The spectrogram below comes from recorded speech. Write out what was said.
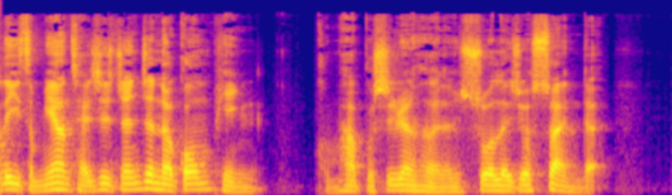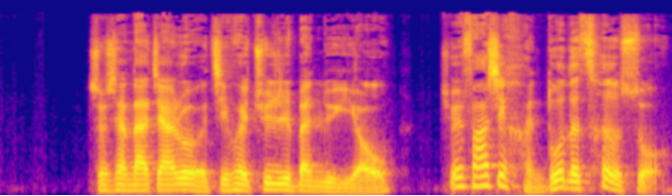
底怎么样才是真正的公平？恐怕不是任何人说了就算的。就像大家若有机会去日本旅游，就会发现很多的厕所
